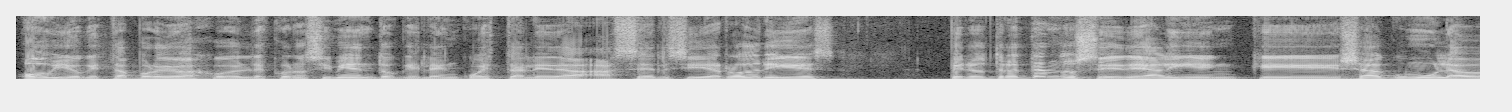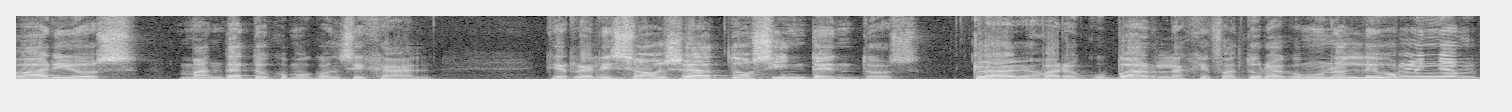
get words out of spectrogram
Obvio que está por debajo del desconocimiento que la encuesta le da a Celsi y Rodríguez, pero tratándose de alguien que ya acumula varios mandatos como concejal, que realizó ya dos intentos claro. para ocupar la jefatura comunal de Burlingame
